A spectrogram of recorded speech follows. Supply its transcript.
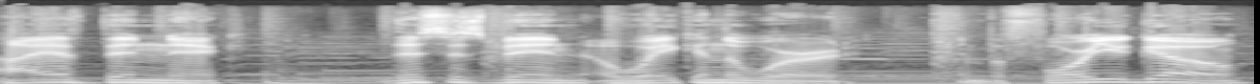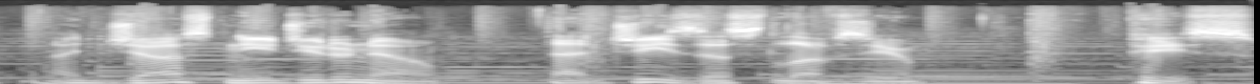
I have been Nick. This has been Awaken the Word. And before you go, I just need you to know that Jesus loves you. Peace.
